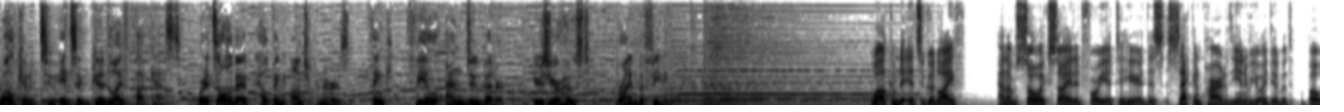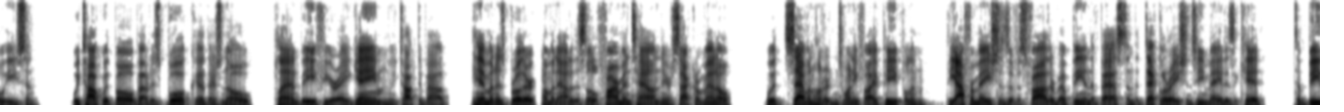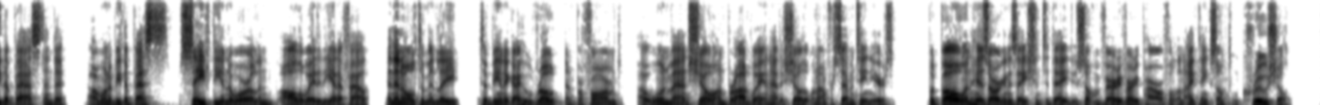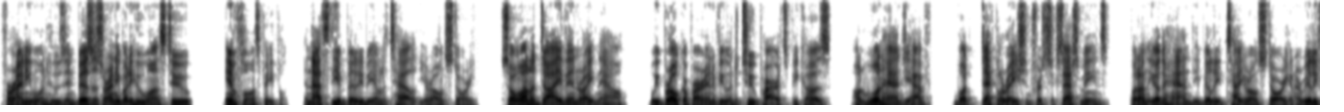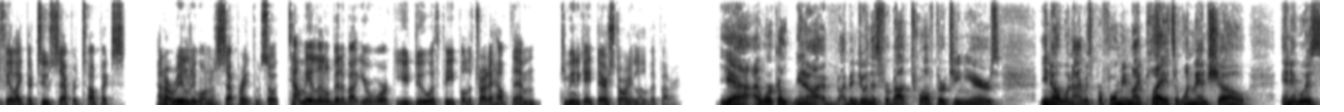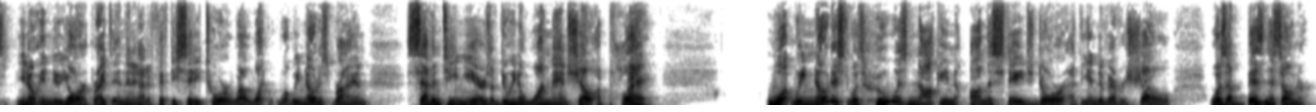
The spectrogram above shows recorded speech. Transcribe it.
Welcome to It's a Good Life podcast, where it's all about helping entrepreneurs think, feel, and do better. Here's your host, Brian Buffini. Welcome to It's a Good Life. And I'm so excited for you to hear this second part of the interview I did with Bo Eason. We talked with Bo about his book, uh, There's No Plan B for Your A Game. We talked about him and his brother coming out of this little farming town near Sacramento with 725 people and the affirmations of his father about being the best and the declarations he made as a kid to be the best and to, I want to be the best safety in the world and all the way to the NFL. And then ultimately to being a guy who wrote and performed a one man show on Broadway and had a show that went on for 17 years. But Bo and his organization today do something very, very powerful and I think something crucial for anyone who's in business or anybody who wants to influence people. And that's the ability to be able to tell your own story. So I want to dive in right now. We broke up our interview into two parts because, on one hand, you have what declaration for success means, but on the other hand, the ability to tell your own story. And I really feel like they're two separate topics, and I really wanted to separate them. So tell me a little bit about your work you do with people to try to help them communicate their story a little bit better. Yeah, I work, you know, I've, I've been doing this for about 12, 13 years you know, when I was performing my play, it's a one man show and it was, you know, in New York, right? And then it had a 50 city tour. Well, what what we noticed, Brian, 17 years of doing a one man show, a play. What we noticed was who was knocking on the stage door at the end of every show was a business owner,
